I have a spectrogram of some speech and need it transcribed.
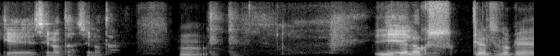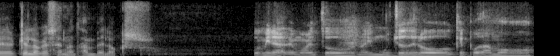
que se nota, se nota. Hmm. ¿Y eh, Velox? ¿Qué es, lo que, ¿Qué es lo que se nota en Velox? Pues mira, de momento no hay mucho de lo que podamos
